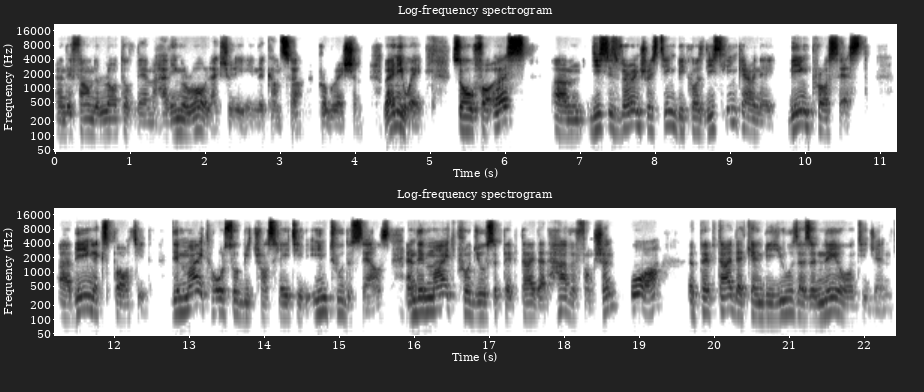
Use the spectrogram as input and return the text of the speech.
and they found a lot of them having a role actually in the cancer progression. But anyway, so for us, um, this is very interesting because this lncRNA being processed, uh, being exported, they might also be translated into the cells and they might produce a peptide that have a function or a peptide that can be used as a neoantigen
